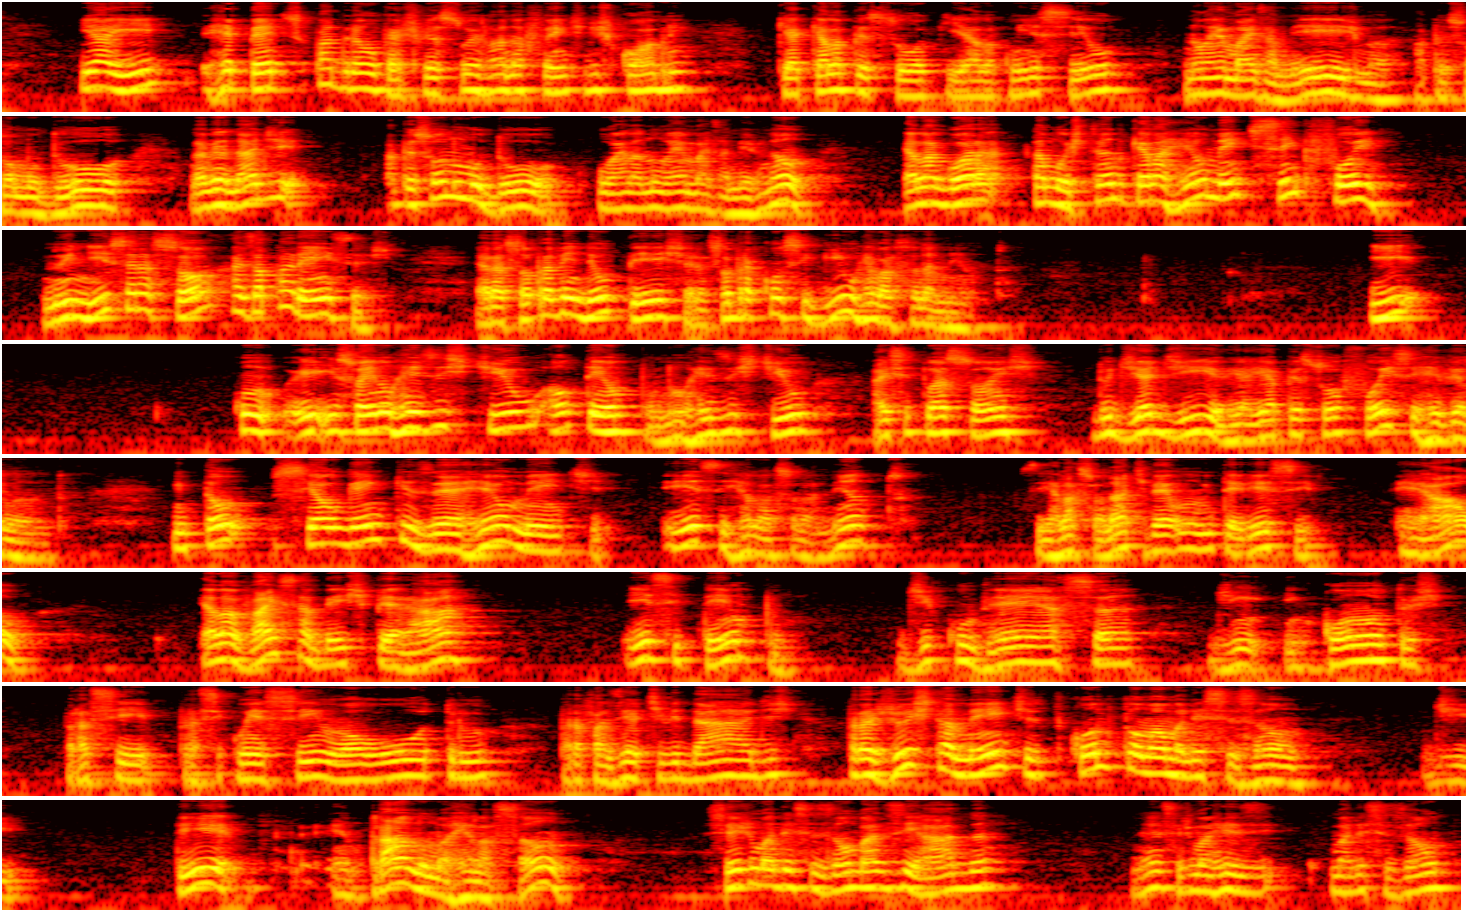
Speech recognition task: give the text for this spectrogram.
E aí repete-se o padrão, que as pessoas lá na frente descobrem que aquela pessoa que ela conheceu não é mais a mesma, a pessoa mudou. Na verdade, a pessoa não mudou ou ela não é mais a mesma, não. Ela agora está mostrando que ela realmente sempre foi. No início era só as aparências, era só para vender o peixe, era só para conseguir o relacionamento. E com, isso aí não resistiu ao tempo, não resistiu às situações do dia a dia. E aí a pessoa foi se revelando. Então, se alguém quiser realmente esse relacionamento, se relacionar, tiver um interesse real, ela vai saber esperar esse tempo de conversa, de encontros, para se, se conhecer um ao outro, para fazer atividades, para justamente quando tomar uma decisão de ter, entrar numa relação, seja uma decisão baseada, né, seja uma, uma decisão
